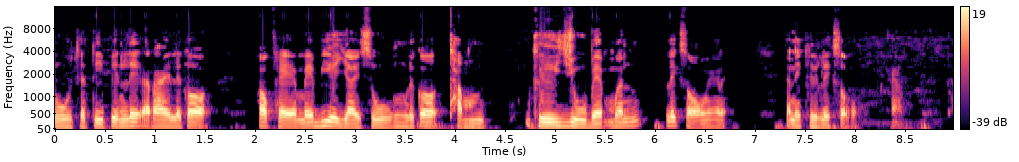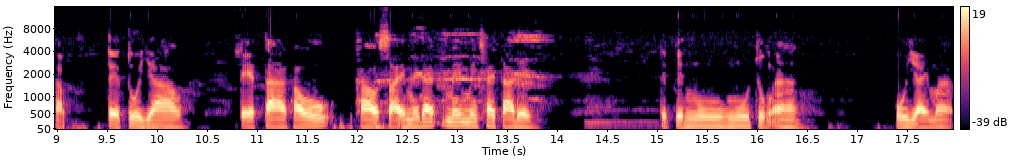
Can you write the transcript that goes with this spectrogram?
งูจะตีเป็นเลขอะไร แล้วก็เอาแผ่แม่เบี้ยใหญ่สูง แล้วก็ทำคืออยู่แบบเหมือนเลขสองนี่แหละอันนี้คือเลขสองครับครับ แต่ตัวยาว แต่ตาเขาขาวใสไม่ได้ไม่ไม่ใช่ตาแดงอืมแต่เป็นงูงูจงอางงูใหญ่มาก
